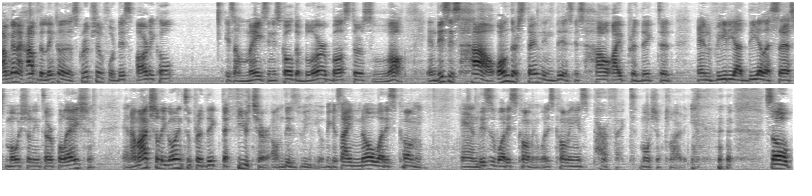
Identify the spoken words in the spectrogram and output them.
I'm gonna have the link in the description for this article is amazing. It's called the Blur Busters Law. And this is how, understanding this is how I predicted NVIDIA DLSS motion interpolation. And I'm actually going to predict the future on this video because I know what is coming. And this is what is coming. What is coming is perfect motion clarity. so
